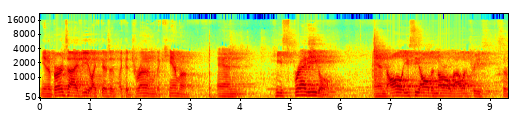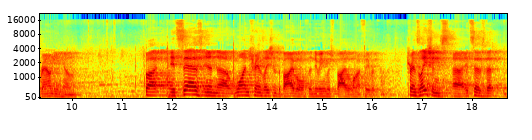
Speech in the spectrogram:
You know, bird's eye view, like there's a, like a drone with a camera, and he's spread eagle, and all you see all the gnarled olive trees surrounding him. But it says in uh, one translation of the Bible, the New English Bible, one of my favorite translations, uh, it says that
